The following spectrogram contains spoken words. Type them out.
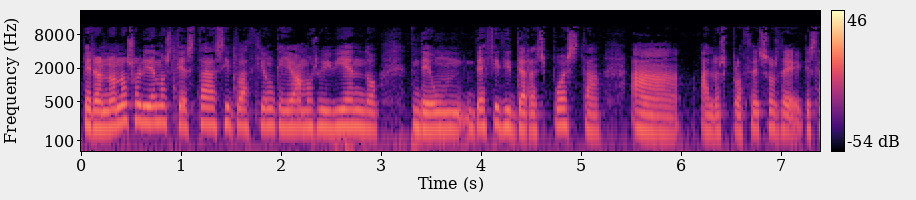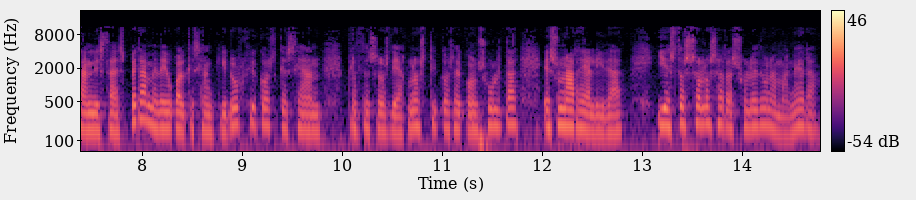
pero no nos olvidemos que esta situación que llevamos viviendo de un déficit de respuesta a, los procesos que están en lista de espera, me da igual que sean quirúrgicos, que sean procesos diagnósticos de consulta, es una realidad. Y esto solo se resuelve de una manera.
